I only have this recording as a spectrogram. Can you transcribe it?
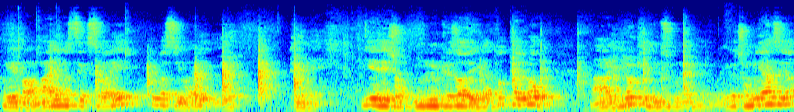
그게 봐 마이너스 xy 플러스 2y 예 되네. 이해되죠? 음 그래서 얘가 토탈로 아 이렇게 인수분해 되는 거야. 이거 정리하세요.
